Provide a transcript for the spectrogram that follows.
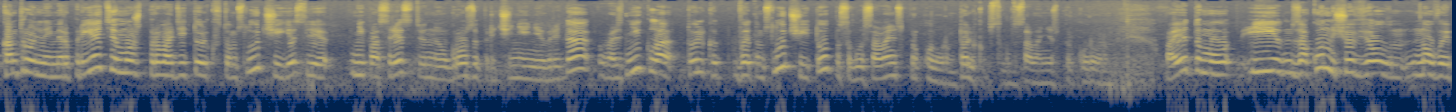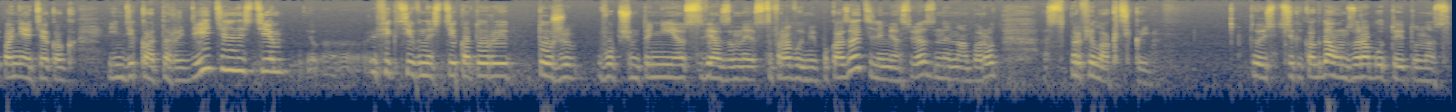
Контрольные мероприятия может проводить только в том случае, если непосредственная угроза причинения вреда возникла только в этом случае, и то по согласованию с прокурором, только по согласованию с прокурором. Поэтому и закон еще ввел новые понятия, как индикаторы деятельности, э, эффективности, которые тоже, в общем-то, не связаны с цифровыми показателями, а связаны, наоборот, с профилактикой. То есть, когда он заработает у нас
